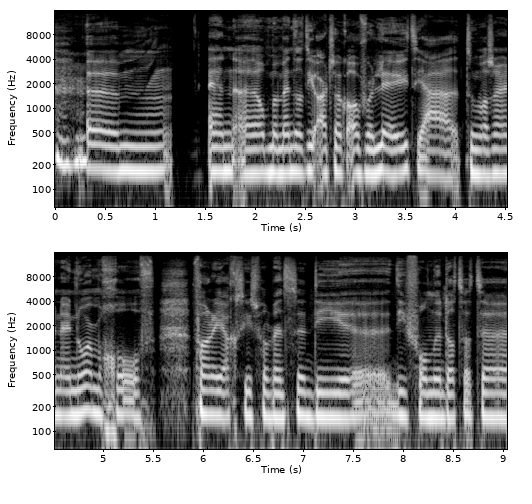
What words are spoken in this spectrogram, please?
Mm -hmm. um, en uh, op het moment dat die arts ook overleed, ja, toen was er een enorme golf van reacties van mensen die, uh, die vonden dat het uh,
